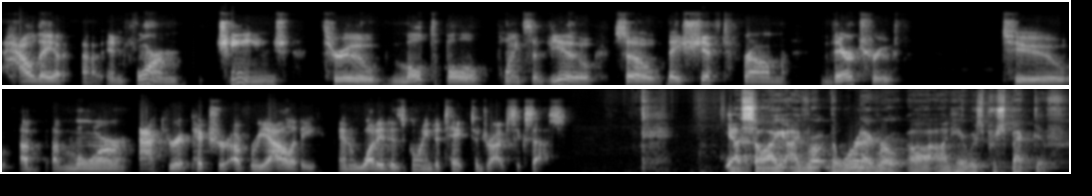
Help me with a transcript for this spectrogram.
how they uh, inform change through multiple points of view. So they shift from their truth to a, a, more accurate picture of reality and what it is going to take to drive success. Yeah, so I, I wrote the word I wrote uh, on here was perspective.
